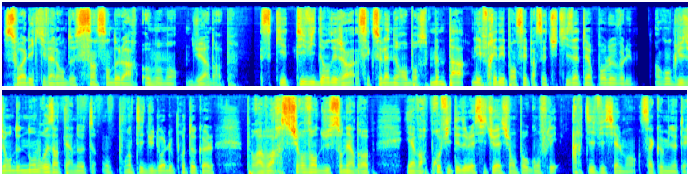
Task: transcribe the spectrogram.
soit l'équivalent de 500 dollars au moment du airdrop. Ce qui est évident déjà, c'est que cela ne rembourse même pas les frais dépensés par cet utilisateur pour le volume. En conclusion, de nombreux internautes ont pointé du doigt le protocole pour avoir survendu son airdrop et avoir profité de la situation pour gonfler artificiellement sa communauté.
